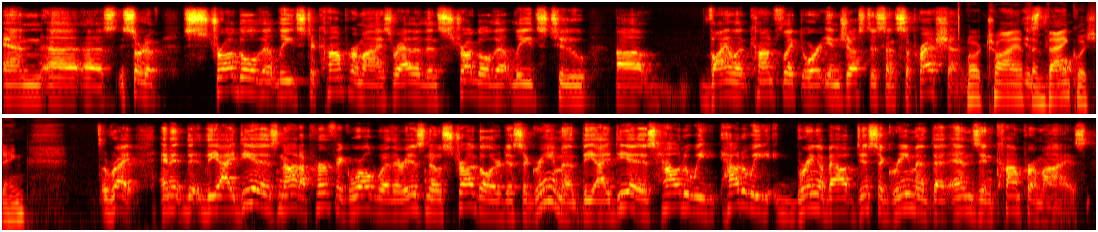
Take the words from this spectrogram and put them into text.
and uh, uh, sort of struggle that leads to compromise rather than struggle that leads to uh, violent conflict or injustice and suppression or triumph and vanquishing Right. And it, the idea is not a perfect world where there is no struggle or disagreement. The idea is how do we how do we bring about disagreement that ends in compromise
